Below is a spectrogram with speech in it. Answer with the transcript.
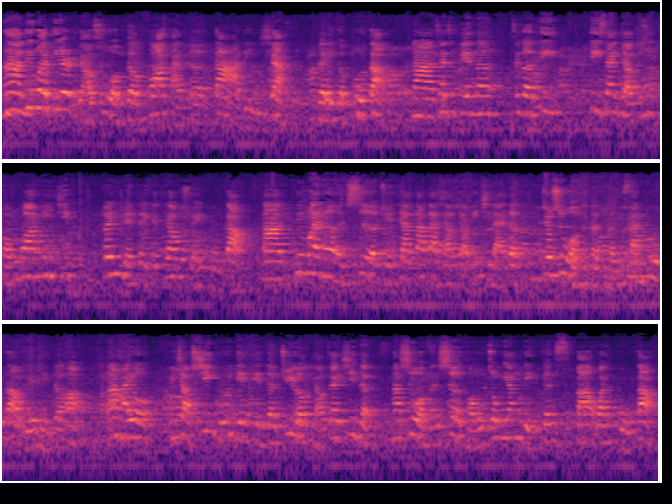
那另外第二条是我们的花坛的大里巷的一个步道，那在这边呢，这个第第三条就是桐花秘境。分园的一个挑水古道，那另外呢，很适合全家大大小小一起来的，就是我们的藤山步道园林的哈。那还有比较辛苦一点点的，具有挑战性的，那是我们社头中央岭跟十八弯古道。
